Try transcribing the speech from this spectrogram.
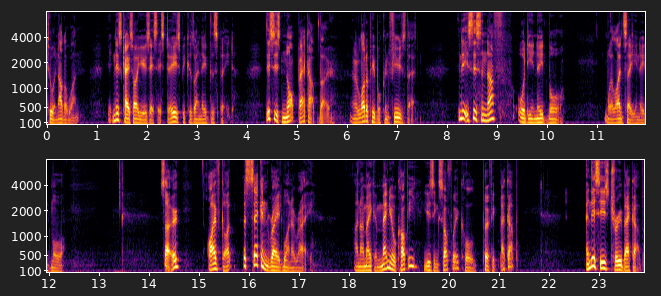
to another one. In this case, I use SSDs because I need the speed. This is not backup though, and a lot of people confuse that. And is this enough, or do you need more? Well, I'd say you need more. So, I've got a second RAID 1 array, and I make a manual copy using software called Perfect Backup. And this is true backup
